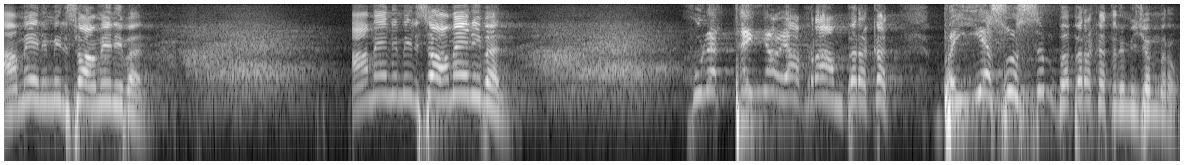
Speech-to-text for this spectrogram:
አሜን የሚል ሰው አሜን ይበል። አሜን የሚል ሰው አሜን ይበል። ሁለተኛው የአብርሃም በረከት በኢየሱስ ስም በበረከት ነው የሚጀምረው።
